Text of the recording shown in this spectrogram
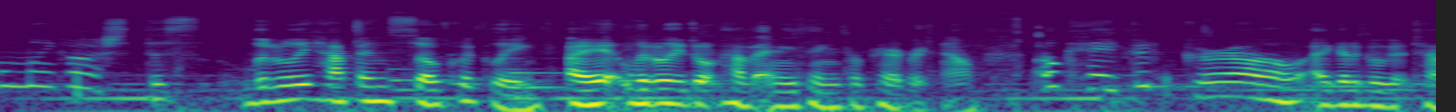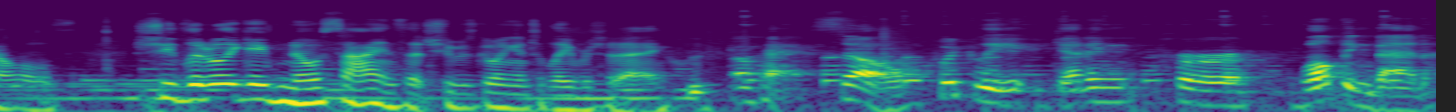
Oh my gosh, this literally happened so quickly. I literally don't have anything prepared right now. Okay, good girl. I gotta go get towels. She literally gave no signs that she was going into labor today. Okay, so quickly getting her whelping bed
